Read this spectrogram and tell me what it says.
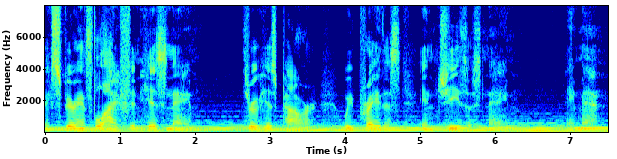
experience life in his name through his power. We pray this in Jesus' name. Amen.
